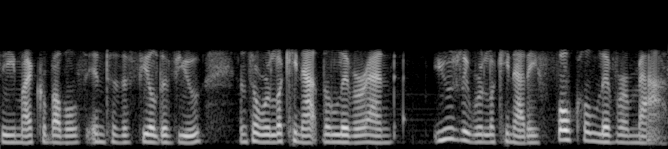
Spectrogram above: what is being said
the microbubbles into the field of view, and so we're looking at the liver, and usually we're looking at a focal liver mass.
